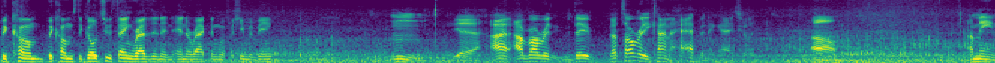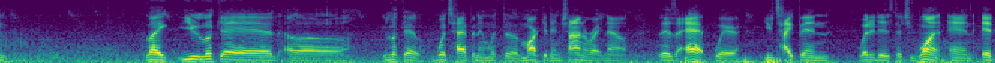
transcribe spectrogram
become becomes the go-to thing rather than interacting with a human being? Yeah, I, I've already they that's already kind of happening actually. Um, I mean, like you look at uh, you look at what's happening with the market in China right now. There's an app where you type in what it is that you want, and it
